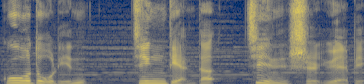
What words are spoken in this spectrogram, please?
郭杜林经典的晋式月饼。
